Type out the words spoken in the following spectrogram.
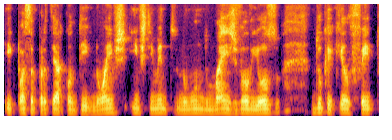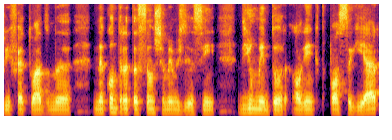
e que possa partilhar contigo. Não há investimento no mundo mais valioso do que aquele feito efetuado na, na contratação, chamemos-lhe assim, de um mentor, alguém que te possa guiar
